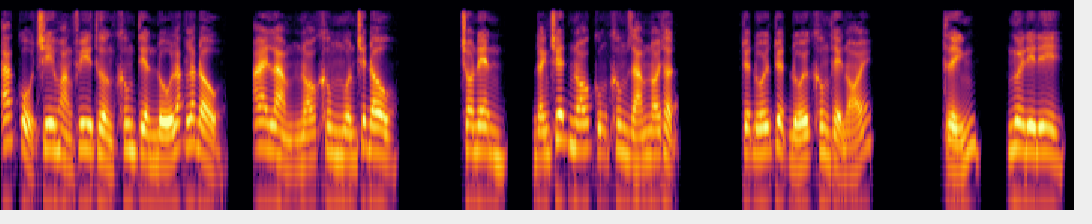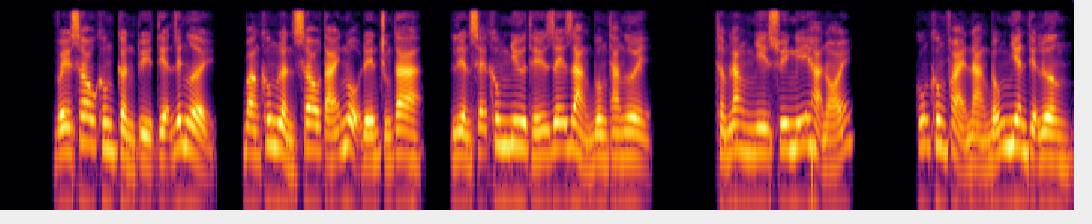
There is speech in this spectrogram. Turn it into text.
Ác cổ chi hoàng phi thường không tiền đồ lắc lắc đầu, ai làm nó không muốn chết đâu. Cho nên, đánh chết nó cũng không dám nói thật. Tuyệt đối tuyệt đối không thể nói. Tính, ngươi đi đi. Về sau không cần tùy tiện giết người, bằng không lần sau tái ngộ đến chúng ta, liền sẽ không như thế dễ dàng buông tha ngươi. Thẩm lăng nhi suy nghĩ hạ nói. Cũng không phải nàng đống nhiên thiện lương,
